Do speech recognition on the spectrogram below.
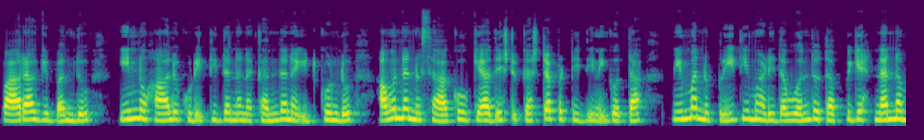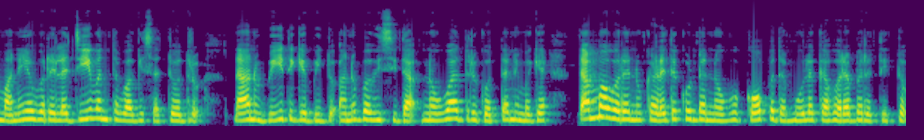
ಪಾರಾಗಿ ಬಂದು ಇನ್ನು ಹಾಲು ಕುಡಿತಿದ್ದ ನನ್ನ ಕಂದನ ಇಟ್ಕೊಂಡು ಅವನನ್ನು ಸಾಕೋಕೆ ಅದೆಷ್ಟು ಕಷ್ಟಪಟ್ಟಿದ್ದೀನಿ ಗೊತ್ತಾ? ನಿಮ್ಮನ್ನು ಪ್ರೀತಿ ಮಾಡಿದ ಒಂದು ತಪ್ಪಿಗೆ ನನ್ನ ಮನೆಯವರೆಲ್ಲ ಜೀವಂತವಾಗಿ ಸತ್ತೋದ್ರು. ನಾನು ಬೀದಿಗೆ ಬಿದ್ದು ಅನುಭವಿಸಿದ ನೋವಾದರೂ ಗೊತ್ತಾ ನಿಮಗೆ? ತಮ್ಮವರನ್ನು ಕಳೆದುಕೊಂಡ ನೋವು ಕೋಪದ ಮೂಲಕ ಹೊರಬರುತ್ತಿತ್ತು.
